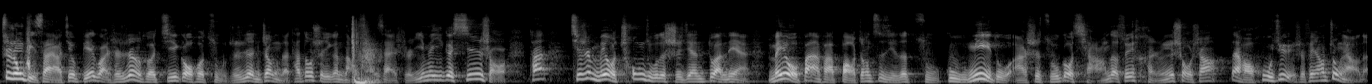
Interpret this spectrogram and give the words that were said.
这种比赛啊，就别管是任何机构或组织认证的，它都是一个脑残赛事，因为一个新手他其实没有充足的时间锻炼，没有办法保证自己的足骨密度啊是足够强的，所以很容易受伤，带好护具是非常重要的。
